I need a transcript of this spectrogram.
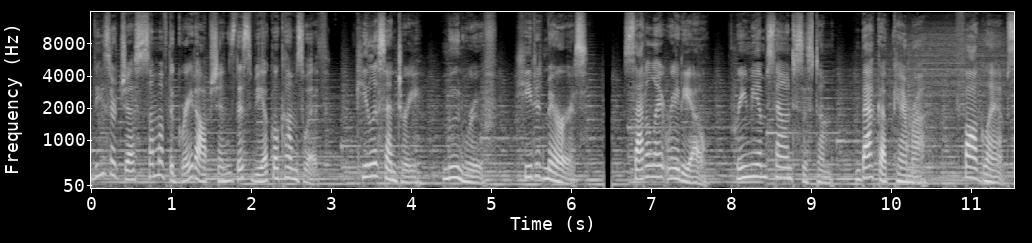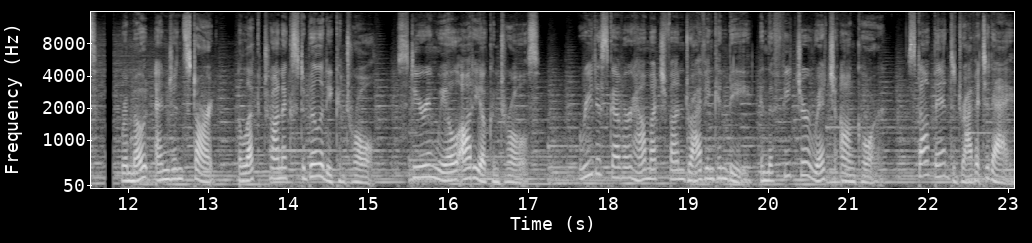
These are just some of the great options this vehicle comes with. Keyless entry, moonroof, heated mirrors, satellite radio, premium sound system, backup camera, fog lamps, remote engine start, electronic stability control, steering wheel audio controls. Rediscover how much fun driving can be in the feature-rich Encore. Stop in to drive it today.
